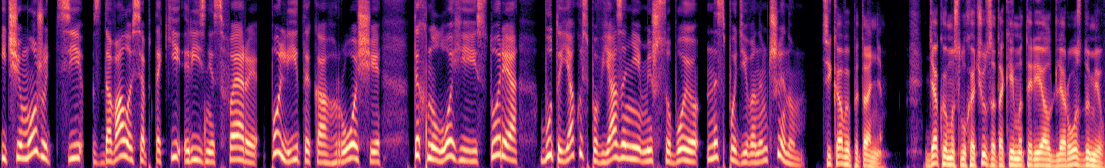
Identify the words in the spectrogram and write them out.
І чи можуть ці, здавалося б, такі різні сфери – політика, гроші, технології, історія – бути якось пов'язані між собою несподіваним чином? Цікаве питання. Дякуємо слухачу за такий матеріал для роздумів.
